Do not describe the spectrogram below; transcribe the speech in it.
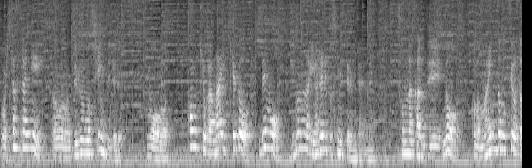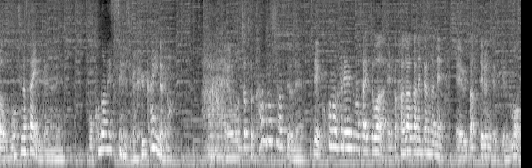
もうひたすらに、うん、自分を信じてる。もう根拠がないけどでも自分がやれると信じてるみたいなね。そんな感じのこのマインドの強さを持ちなさいみたいなね。もうこのメッセージが深いのよ。はいもうちょっと感動しますよね。でここのフレーズの最初は、えっと、羽賀茜ちゃんがね、えー、歌ってるんですけれども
